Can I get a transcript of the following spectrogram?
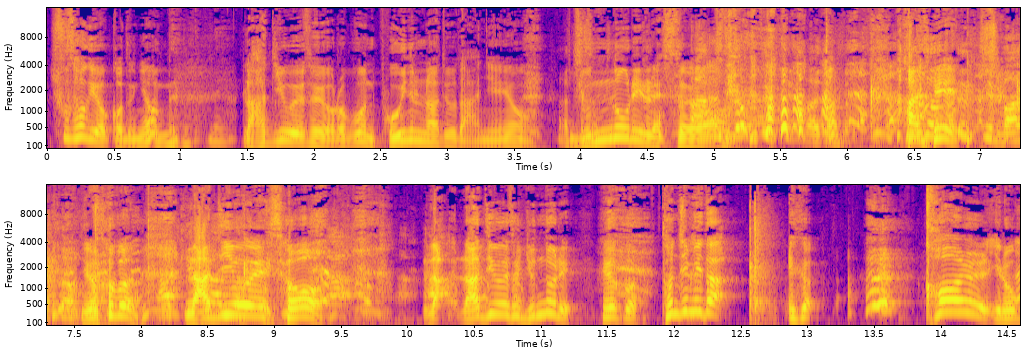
추석이었거든요. 네. 네. 라디오에서 여러분 보이는 라디오도 아니에요. 윷놀이를 했어요. 맞아. 아니 맞아. 여러분 라디오에서 라, 라디오에서 윷놀이 해갖고 던집니다. 이거 컬 이러고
